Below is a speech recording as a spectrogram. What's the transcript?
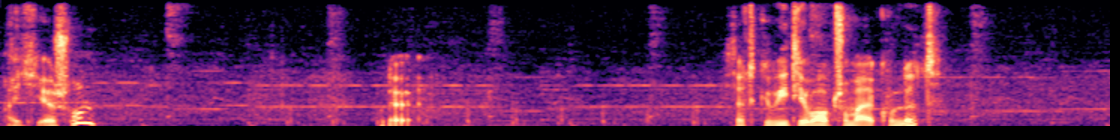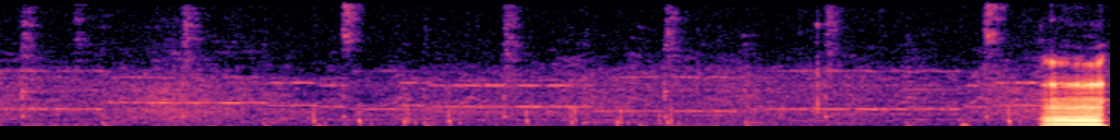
War ich hier schon? Das Gebiet hier überhaupt schon mal erkundet. Hm,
